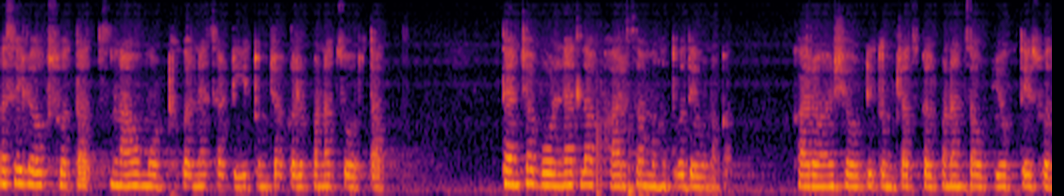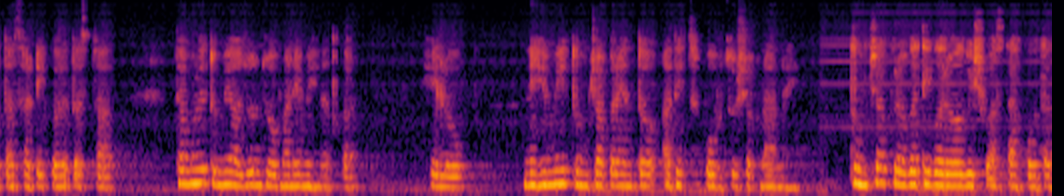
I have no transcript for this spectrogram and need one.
असे लोक स्वतःच नाव मोठं करण्यासाठी तुमच्या कल्पना चोरतात. त्यांच्या बोलण्यातला फारसा महत्त्व देऊ नका. कारण शेवटी तुमच्याच कल्पनांचा उपयोग ते स्वतःसाठी करत असतात. त्यामुळे तुम्ही अजून जोमाने मेहनत करा. हे लोक नेहमी तुमच्यापर्यंत आधीच पोहोचू शकणार नाही तुमच्या प्रगतीवर विश्वास दाखवतात.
